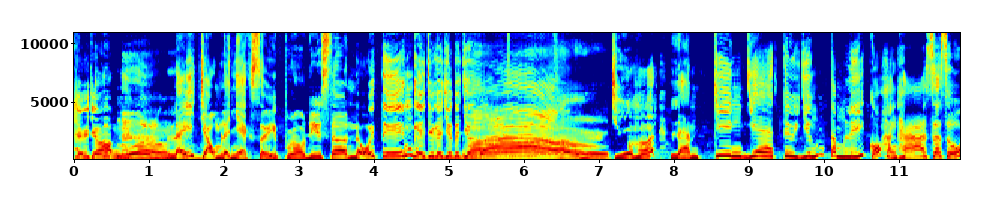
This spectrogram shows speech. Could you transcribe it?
chưa ghê chưa Lấy chồng là nhạc sĩ producer nổi tiếng ghê chưa ghê chưa ghê chưa? Wow. Chưa hết làm chuyên gia tư vấn tâm lý có hàng hà sa số.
